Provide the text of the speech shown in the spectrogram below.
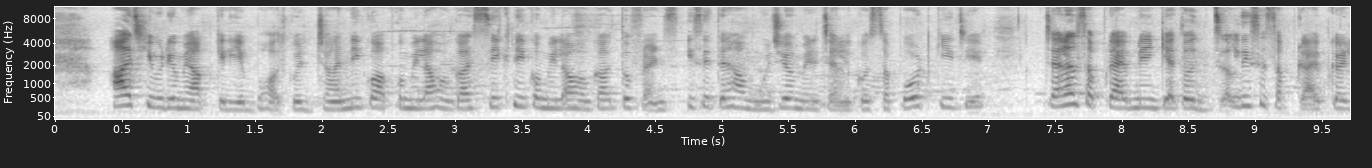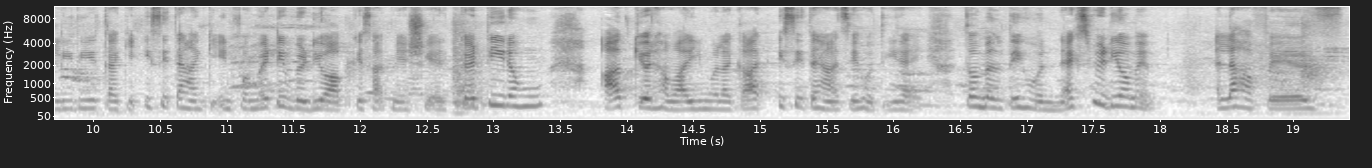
आज की वीडियो में आपके लिए बहुत कुछ जानने को आपको मिला होगा, सीखने को मिला होगा। तो फ्रेंड्स इसी तरह मुझे और मेरे चैनल को सपोर्ट कीजिए। चैनल सब्सक्राइब नहीं किया तो जल्दी से सब्सक्राइब कर लीजिए ताकि इसी तरह की इन्फॉर्मेटिव वीडियो आपके साथ मैं शेयर करती रहूँ। आपकी और हमारी मुलाकात इसी तरह से होती रहे। तो मिलती हूँ नेक्स्ट वीडियो में। अल्लाह हाफिज़।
